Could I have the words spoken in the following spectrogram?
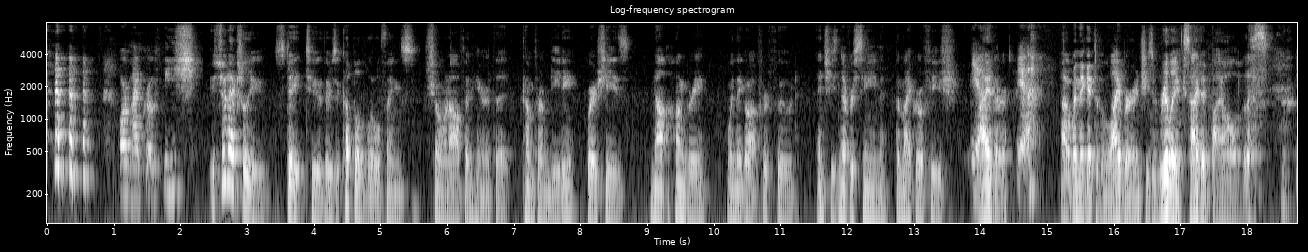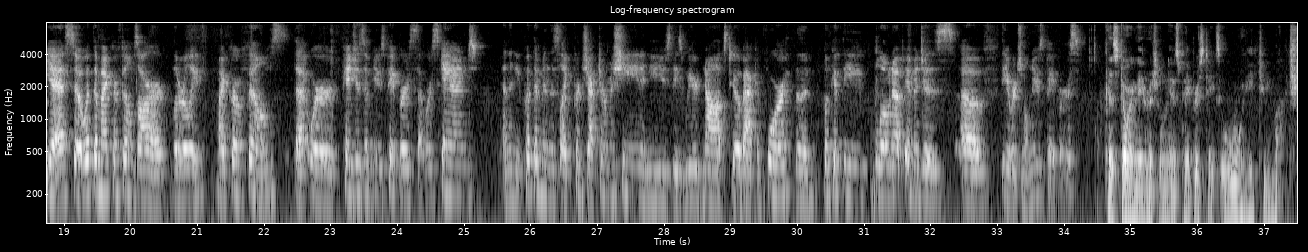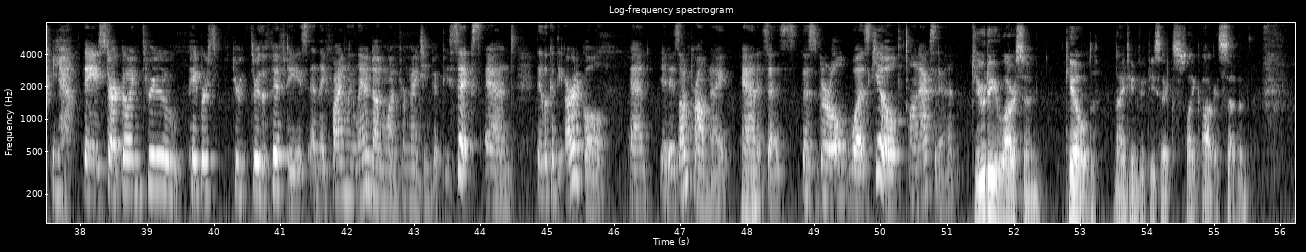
or microfiche. You should actually state too. There's a couple of little things showing off in here that come from Dee Dee, where she's not hungry when they go out for food, and she's never seen the microfiche Yeah. either. Yeah. Uh, when they get to the library, and she's really excited by all of this. Yeah, so what the microfilms are, are literally microfilms that were pages of newspapers that were scanned, and then you put them in this like projector machine, and you use these weird knobs to go back and forth and look at the blown up images of the original newspapers. Because storing the original newspapers takes way too much. Yeah, they start going through papers through through the 50s, and they finally land on one from 1956, and they look at the article. And it is on prom night, and mm-hmm. it says this girl was killed on accident. Judy Larson, killed, 1956, like August 7th.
